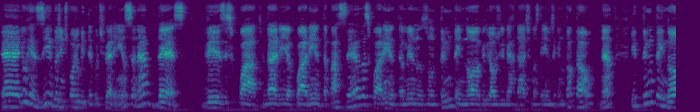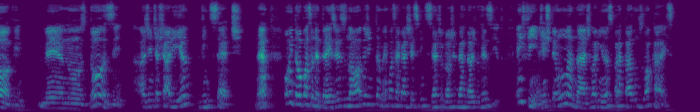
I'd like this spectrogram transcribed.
É, e o resíduo a gente pode obter por diferença, né? 10 vezes 4 daria 40 parcelas, 40 menos um 39 graus de liberdade que nós teríamos aqui no total, né? E 39 menos 12, a gente acharia 27, né? Ou então eu posso fazer 3 vezes 9, a gente também consegue achar esse 27, o grau de liberdade do resíduo. Enfim, a gente tem uma análise de variância para cada um dos locais.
